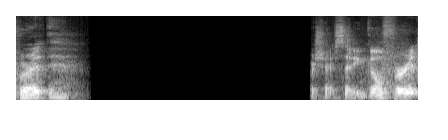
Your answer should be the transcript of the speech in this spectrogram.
For it. Or should I say, go for it?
